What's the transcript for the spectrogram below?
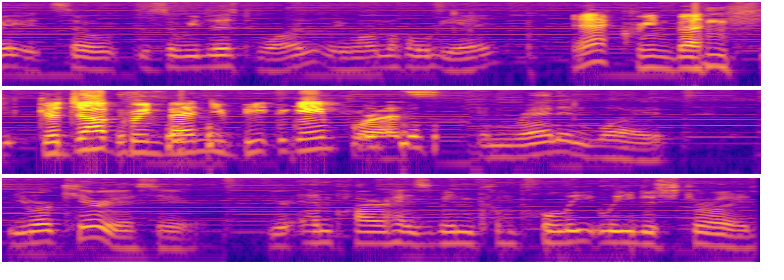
Wait, so so we just won? We won the whole game? Yeah, Queen Ben. Good job, Queen Ben. You beat the game for us. In red and white, you are curious here. Your empire has been completely destroyed.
